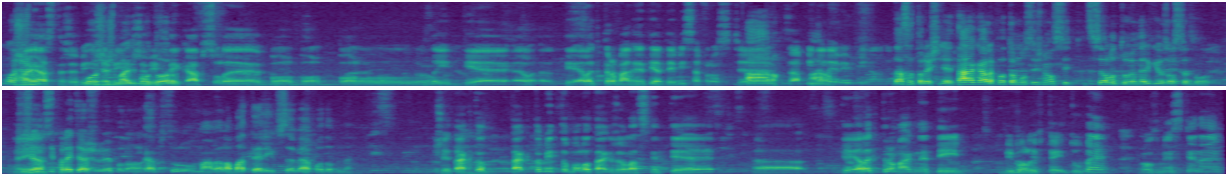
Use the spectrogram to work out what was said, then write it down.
Môžeš, Aha, jasné, že by, môžeš že by, mať že motor. by v tej kapsule bol, bol, boli tie, tie elektromagnety a tie by sa proste Áno, zapínali áno. a vypínali. Dá sa to riešiť aj tak, ale potom musíš nosiť celú tú energiu so sebou. Hej, Čiže jasné. ti preťažuje potom kapsulu, má veľa batérií v sebe a podobne. Čiže takto, takto by to bolo tak, že vlastne tie, uh, tie elektromagnety by boli v tej tube rozmiestnené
